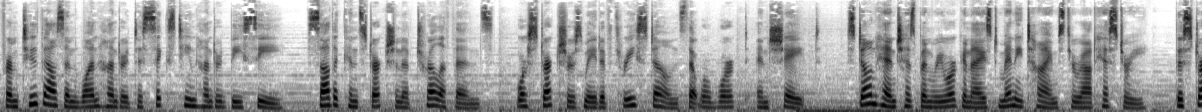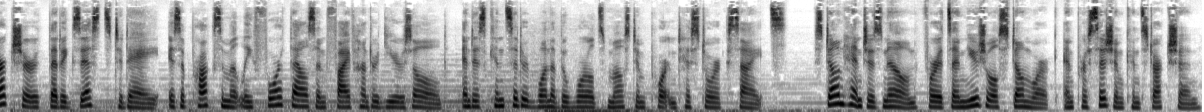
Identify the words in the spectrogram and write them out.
from 2100 to 1600 BC, saw the construction of trilithons, or structures made of three stones that were worked and shaped. Stonehenge has been reorganized many times throughout history. The structure that exists today is approximately 4,500 years old and is considered one of the world's most important historic sites. Stonehenge is known for its unusual stonework and precision construction.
